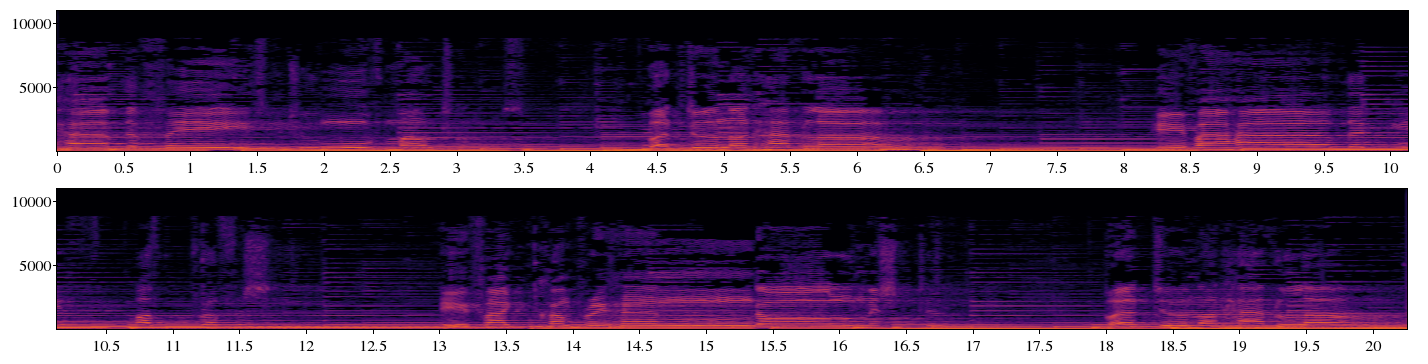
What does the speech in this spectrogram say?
Have the faith to move mountains, but do not have love, if I have the gift of prophecy, if I comprehend all mystery, but do not have love,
